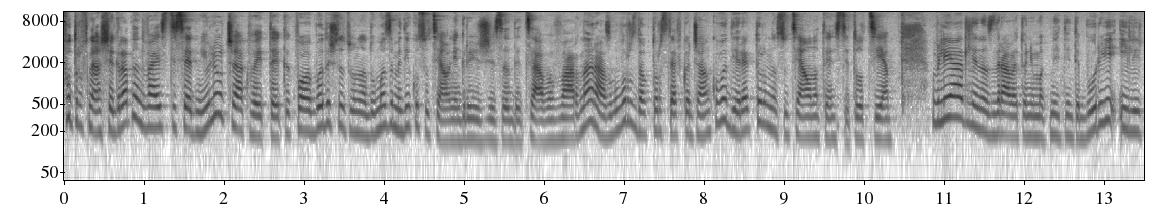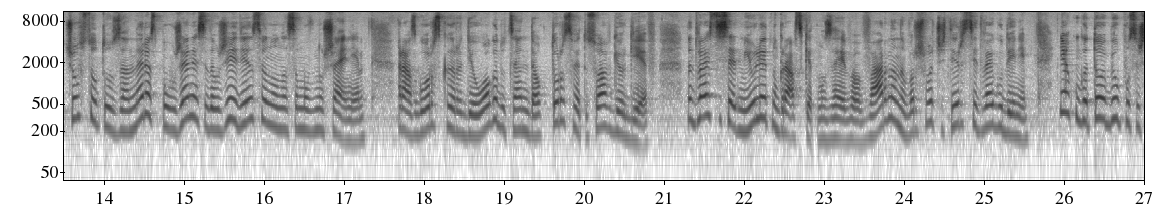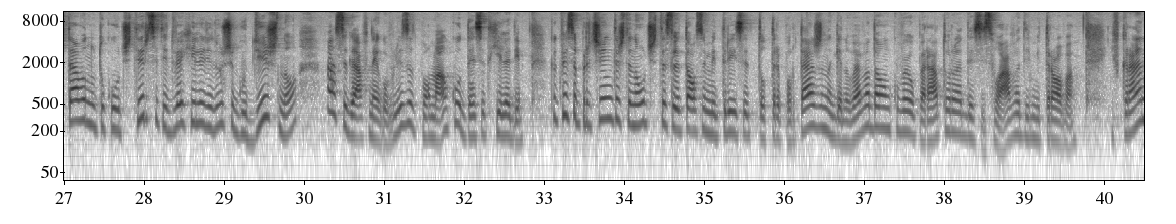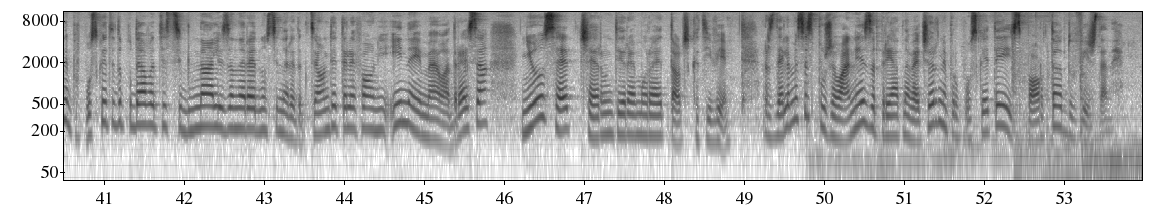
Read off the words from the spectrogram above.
В нашия град на 27 юли очаквайте какво е бъдещето на Дома за медико-социални грижи за деца във Варна. Разговор с доктор Стевка Джанкова, директор на социалната институция. Влияят ли на здравето ни магнитните бури или чувството за неразположение се дължи единствено на самовнушение? Разговор с кардиолога, доцент доктор Светослав Георгиев. На 27 юли етнографският музей във Варна навършва 42 години. Някога той е бил посещаван от около 42 000 души годишно, а сега в него влизат по-малко от 10 000. Какви са причините, ще научите след 8.30 от репортажа на Геновева Донкова и оператора Десислава Димитрова. И в края не пропускайте да подавате сигнали за нередности на редакционните телефони и на имейл адреса news.черно-море.tv. Разделяме се с пожелание за приятна вечер. Не пропускайте и спорта. Довиждане!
